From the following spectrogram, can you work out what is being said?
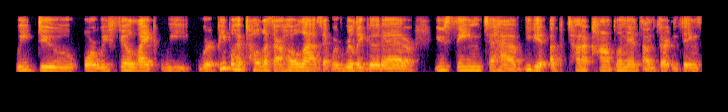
we do or we feel like we where people have told us our whole lives that we're really good at or you seem to have you get a ton of compliments on certain things.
